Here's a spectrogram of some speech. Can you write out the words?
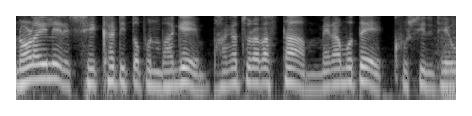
নড়াইলের শেখাটি তপন ভাগে ভাঙাচোরা রাস্তা মেরামতে খুশির ঢেউ।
